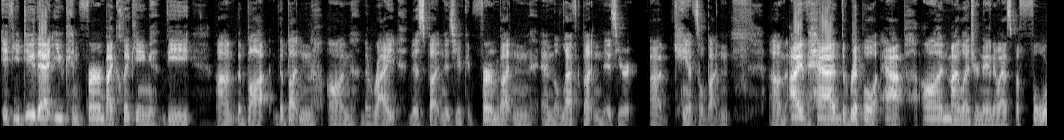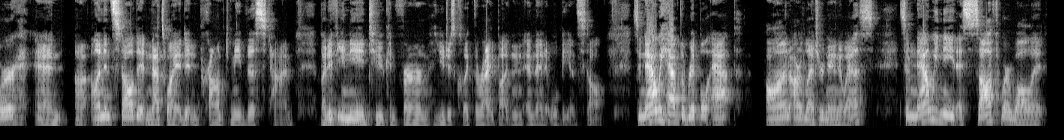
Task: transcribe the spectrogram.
if you do that, you confirm by clicking the um, the, the button on the right, this button is your confirm button, and the left button is your uh, cancel button. Um, I've had the Ripple app on my Ledger Nano S before and uh, uninstalled it, and that's why it didn't prompt me this time. But if you need to confirm, you just click the right button and then it will be installed. So now we have the Ripple app on our Ledger Nano S. So now we need a software wallet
